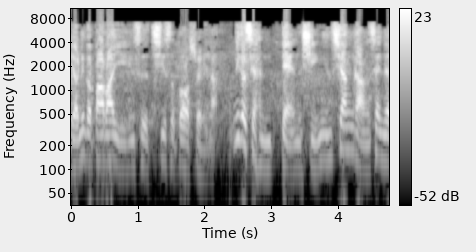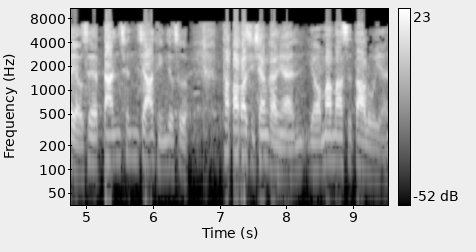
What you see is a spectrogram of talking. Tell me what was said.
有那个爸爸已经是七十多岁了，那个是很典型。香港现在有些单亲家庭，就是他爸爸是香港人，有妈妈是大陆人，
